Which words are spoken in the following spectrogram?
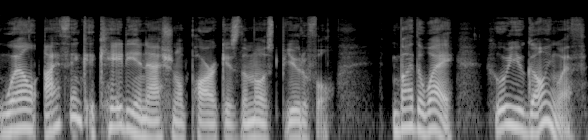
Well, I think Acadia National Park is the most beautiful. By the way, who are you going with?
